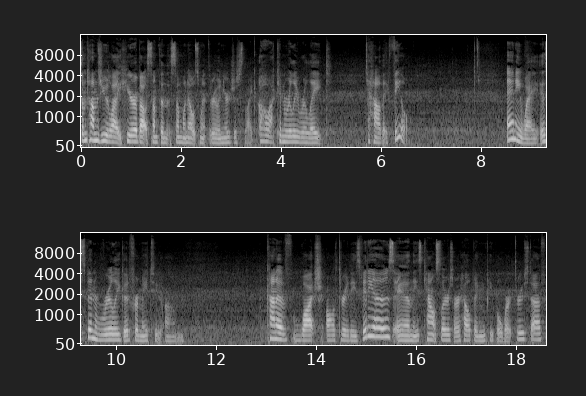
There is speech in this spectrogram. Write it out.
sometimes you like hear about something that someone else went through and you're just like, "Oh, I can really relate to how they feel." anyway, it's been really good for me to um, kind of watch all through these videos, and these counselors are helping people work through stuff.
